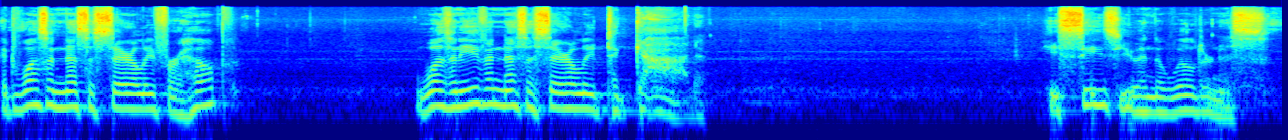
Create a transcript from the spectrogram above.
it wasn't necessarily for help, it wasn't even necessarily to God. He sees you in the wilderness.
